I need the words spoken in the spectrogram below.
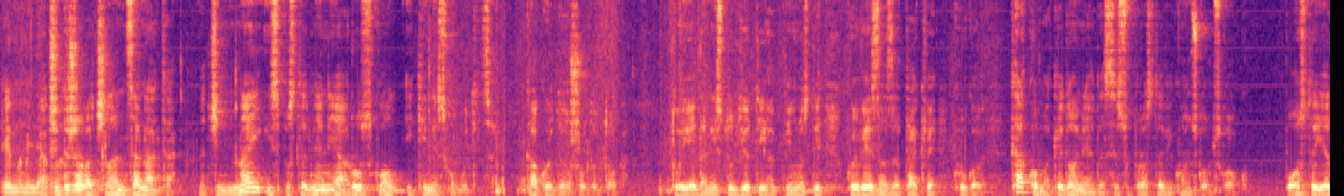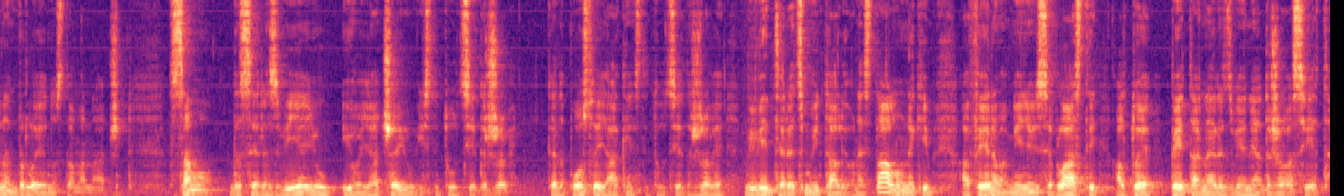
Една милиарда. Значи држава членца НАТО. Значи најиспоставлjenija руском и кинеском утицај. Како е дошло до тога? To je jedan isto dio tih aktivnosti koji je vezan za takve krugove. Kako Makedonija da se suprostavi konjskom skoku? Postoji jedan vrlo jednostavan način. Samo da se razvijaju i ojačaju institucije države. Kada postoje jake institucije države, vi vidite recimo Italiju, ona je stalno u nekim aferama, mijenjaju se vlasti, ali to je peta najrazvijenija država svijeta.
